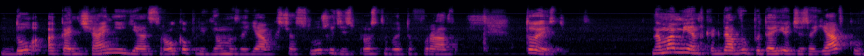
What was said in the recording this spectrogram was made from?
До окончания срока приема заявок. Сейчас слушайтесь просто в эту фразу. То есть на момент, когда вы подаете заявку,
